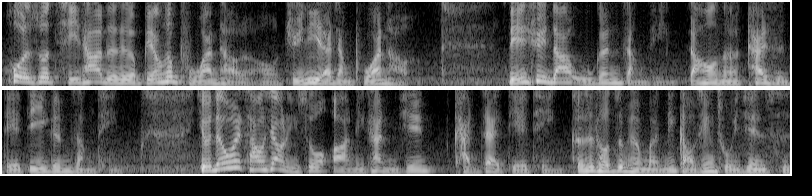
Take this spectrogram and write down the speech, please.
或者说其他的这个，比方说普安好了哦，举例来讲，普安好了，连续搭五根涨停，然后呢开始跌第一根涨停，有人会嘲笑你说啊，你看你今天砍在跌停，可是投资朋友们，你搞清楚一件事，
